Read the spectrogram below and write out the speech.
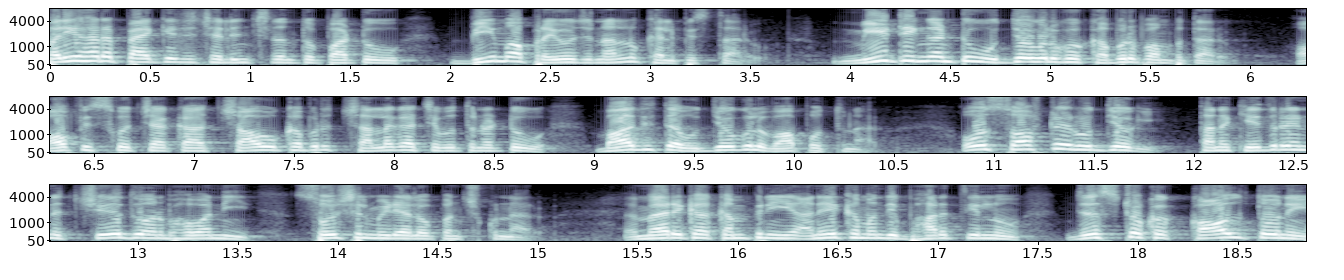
పరిహార ప్యాకేజీ చెల్లించడంతో పాటు బీమా ప్రయోజనాలను కల్పిస్తారు. మీటింగ్ అంటూ ఉద్యోగులకు కబురు పంపుతారు. ఆఫీస్కి వచ్చాక చావు కబురు చల్లగా చెబుతున్నట్టు బాధిత ఉద్యోగులు వాపోతున్నారు. ఓ సాఫ్ట్వేర్ ఉద్యోగి తనకెదురైన చేదు అనుభవాన్ని సోషల్ మీడియాలో పంచుకున్నారు. అమెరికా కంపెనీ అనేక మంది భారతీయులను జస్ట్ ఒక కాల్తోనే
